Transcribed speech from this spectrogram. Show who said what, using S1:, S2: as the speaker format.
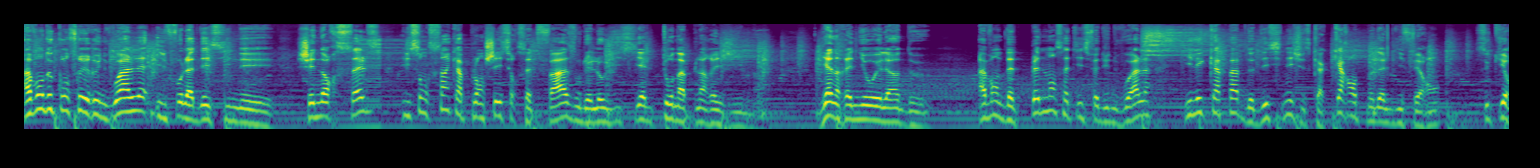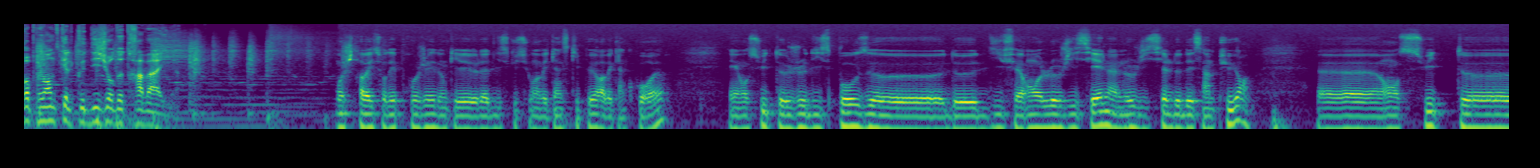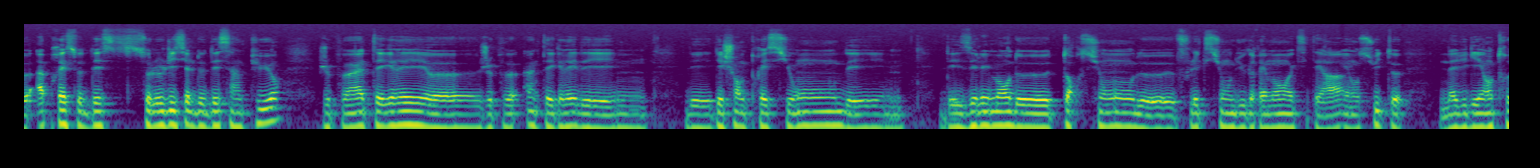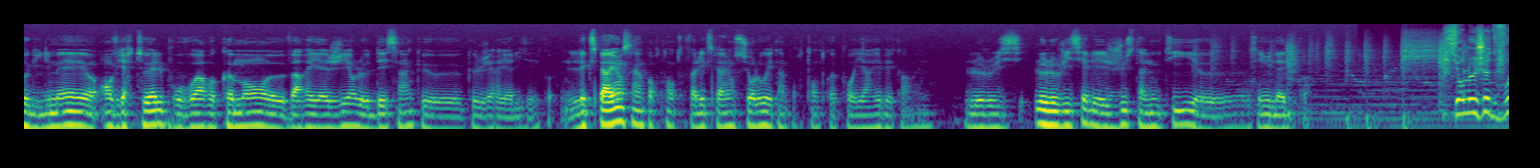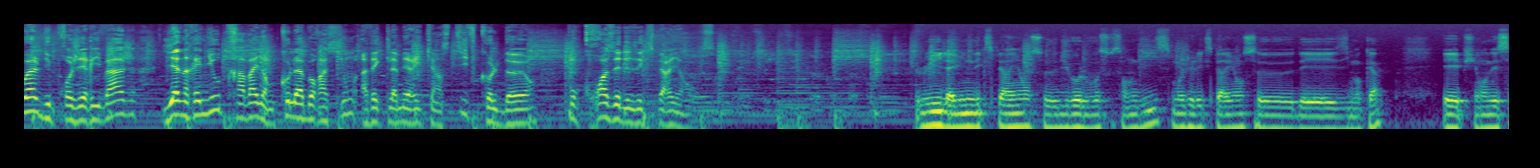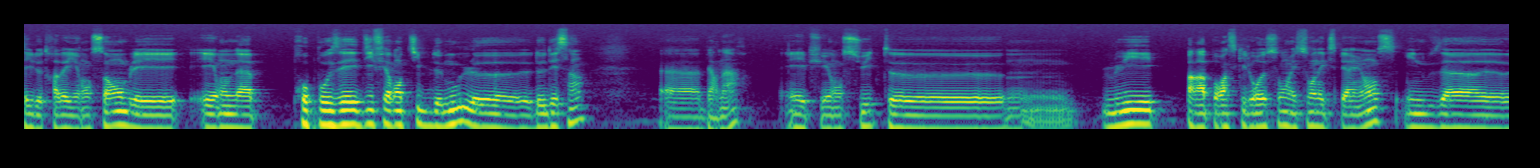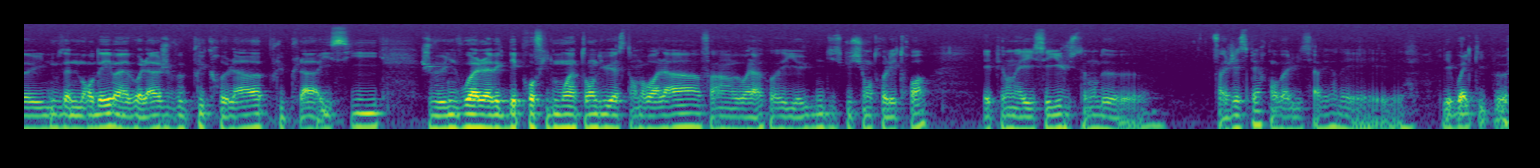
S1: Avant de construire une voile, il faut la dessiner. Chez Norcels, ils sont 5 à plancher sur cette phase où les logiciels tournent à plein régime. Yann Regnault est l'un d'eux. Avant d'être pleinement satisfait d'une voile, il est capable de dessiner jusqu'à 40 modèles différents, ce qui représente quelques 10 jours de travail.
S2: Moi je travaille sur des projets, donc il y a la discussion avec un skipper, avec un coureur. Et ensuite je dispose euh, de différents logiciels, un logiciel de dessin pur, euh, ensuite, euh, après ce, logiciel de dessin pur, je peux intégrer, euh, je peux intégrer des, champs de pression, des, éléments de torsion, de flexion du gréement, etc. Et ensuite, naviguer entre guillemets en virtuel pour voir comment va réagir le dessin que, j'ai réalisé. L'expérience est importante, enfin l'expérience sur l'eau est importante quoi, pour y arriver quand même. Le, logiciel, est juste un outil, euh, c'est une aide. Quoi.
S1: Sur le jeu de voile du projet Rivage, Yann Regnault travaille en collaboration avec l'américain Steve Calder pour croiser les expériences.
S2: Lui, il a une expérience euh, du Volvo 70, moi j'ai l'expérience euh, des IMOCA. Et puis on essaye de travailler ensemble et, on a proposé différents types de moules de dessin. Bernard, et puis ensuite, euh, lui, par rapport à ce qu'il ressent et son expérience, il nous a, euh, il nous a demandé, ben voilà, je veux plus creux là, plus plat ici, je veux une voile avec des profils moins tendus à cet endroit-là. Enfin voilà, il y a eu une discussion entre les trois. Et puis on a essayé justement de... Enfin j'espère qu'on va lui servir des, les voiles qu'il peut.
